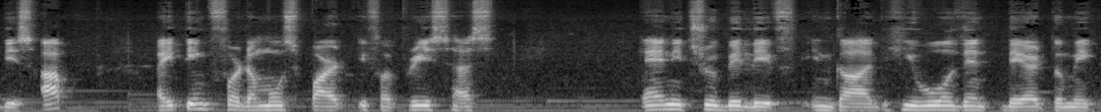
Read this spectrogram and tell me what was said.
this up? I think for the most part, if a priest has any true belief in God, he wouldn't dare to make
